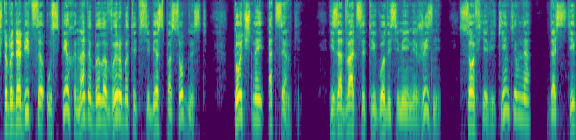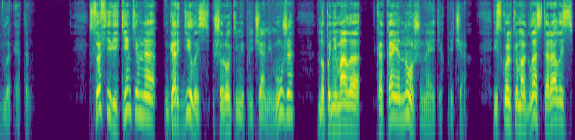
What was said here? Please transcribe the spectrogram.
Чтобы добиться успеха, надо было выработать в себе способность точной оценки. И за 23 года семейной жизни Софья Викентьевна достигла этого. Софья Викентьевна гордилась широкими плечами мужа, но понимала, какая ноша на этих плечах, и сколько могла старалась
